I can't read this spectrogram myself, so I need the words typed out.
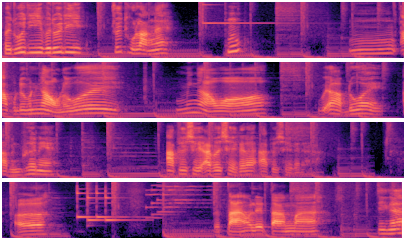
ไปด้วยดีไปด้วยดี ช่วยถูหลังไงหึ อืมอาบคนเดียวมันเหงานะเว้ยมึงไม่เหงาเหรอกูไปอาบด้วยอาบเป็นเพื่อนไงอาบเฉยๆอาบเฉยๆก็ได้อาบเฉยๆก็ได้ เออ จะตามเอาเลยตามมา จริงนะ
